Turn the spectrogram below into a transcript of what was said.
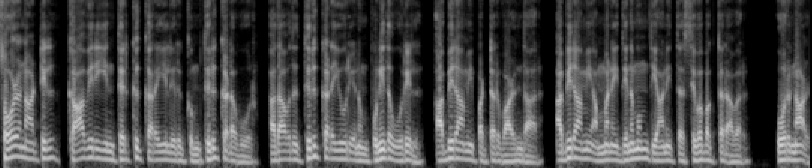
சோழ நாட்டில் காவிரியின் தெற்கு கரையில் இருக்கும் திருக்கடவூர் அதாவது திருக்கடையூர் எனும் புனித ஊரில் அபிராமி பட்டர் வாழ்ந்தார். அபிராமி அம்மனை தினமும் தியானித்த சிவபக்தர் அவர். ஒரு நாள்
